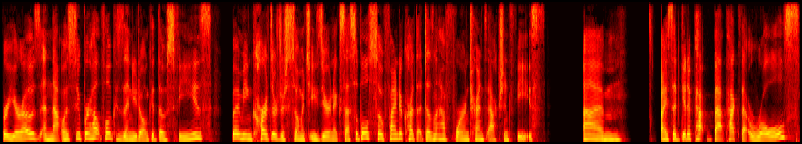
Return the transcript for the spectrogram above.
for euros and that was super helpful because then you don't get those fees. But i mean cards are just so much easier and accessible so find a card that doesn't have foreign transaction fees. Um i said get a pa- backpack that rolls.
